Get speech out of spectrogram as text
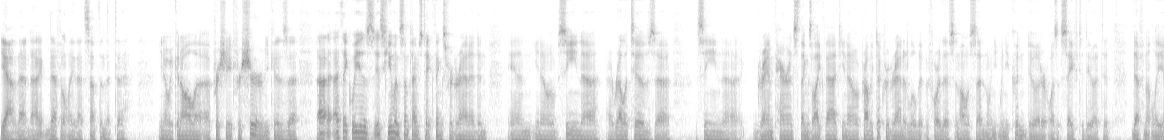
Yeah that uh, definitely that's something that uh, you know we can all uh, appreciate for sure because uh, uh, I think we as as humans sometimes take things for granted, and and you know, seeing uh, uh relatives, uh, seeing uh, grandparents, things like that, you know, probably took for granted a little bit before this, and all of a sudden, when you when you couldn't do it or it wasn't safe to do it, it definitely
